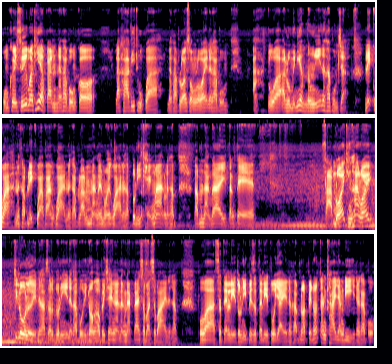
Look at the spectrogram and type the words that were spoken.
ผมเคยซื้อมาเทียบกันนะครับผมก็ราคาที่ถูกกว่านะครับร้อยสองร้อยนะครับผมอะตัวอลูมิเนียมตรงนี้นะครับผมจะเล็กกว่านะครับเล็กกว่าบางกว่านะครับรับน้ำหนักได้น้อยกว่านะครับตัวนี้แข็งมากนะครับรับน้ำหนักได้ตั้งแต่ 300ถึง500 กิโลเลยนะครับสำหรับตัวนี้นะครับผมพี่น้องเอาไปใช้งานหนักๆได้สบายๆนะครับเพราะว่าสเตเลสตัวนี้เป็นสเตเลสตัวใหญ่นะครับน็อตเป็นน็อตกันคายอย่างดีนะครับผม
